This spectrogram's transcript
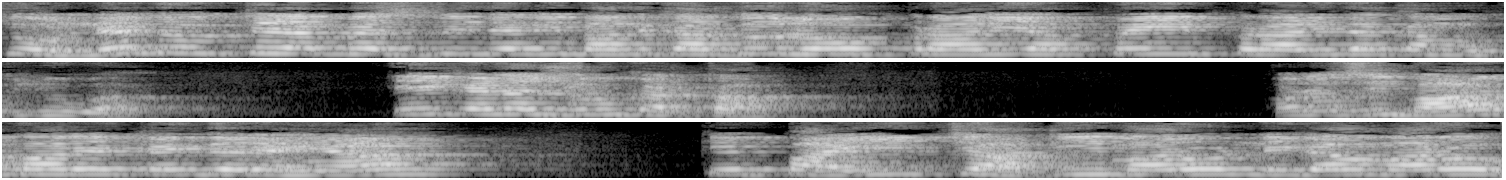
ਝੋਨੇ ਦੇ ਉੱਤੇ ਐਮਐਸਪੀ ਦੇਣੀ ਬੰਦ ਕਰ ਦਿਓ, ਲੋਕ ਪਰਾਲੀ ਆਪੇ ਹੀ ਪਰਾਲੀ ਦਾ ਕੰਮ ਮੁੱਕ ਜੂਗਾ। ਇਹ ਕਹਿਣਾ ਸ਼ੁਰੂ ਕਰਤਾ। ਔਰ ਅਸੀਂ ਬਾਰ-ਬਾਰ ਇਹ ਕਹਿੰਦੇ ਰਹੇ ਹਾਂ ਕਿ ਭਾਈ ਝਾਤੀ ਮਾਰੋ, ਨਿਗਾਹ ਮਾਰੋ।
